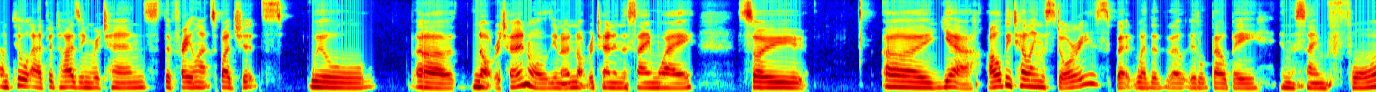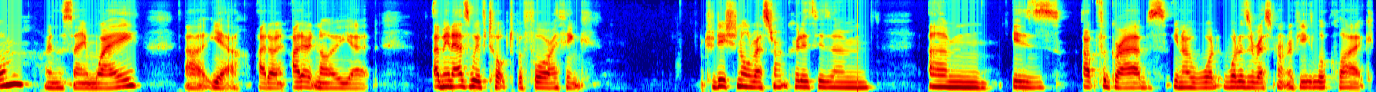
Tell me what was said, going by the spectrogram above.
until advertising returns, the freelance budgets will uh, not return, or you know, not return in the same way. So uh, yeah, I'll be telling the stories, but whether they'll, it'll they'll be in the same form or in the same way, uh, yeah, I don't I don't know yet. I mean, as we've talked before, I think traditional restaurant criticism um, is up for grabs. You know, what what does a restaurant review look like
